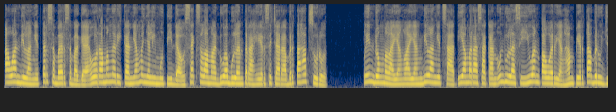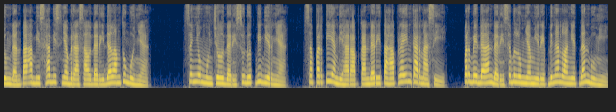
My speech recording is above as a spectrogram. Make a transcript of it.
Awan di langit tersebar sebagai aura mengerikan yang menyelimuti Dao Sek selama dua bulan terakhir secara bertahap surut. Lindong melayang-layang di langit saat ia merasakan undulasi Yuan Power yang hampir tak berujung dan tak habis-habisnya berasal dari dalam tubuhnya. Senyum muncul dari sudut bibirnya. Seperti yang diharapkan dari tahap reinkarnasi. Perbedaan dari sebelumnya mirip dengan langit dan bumi.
